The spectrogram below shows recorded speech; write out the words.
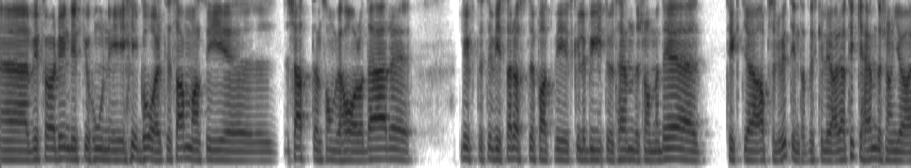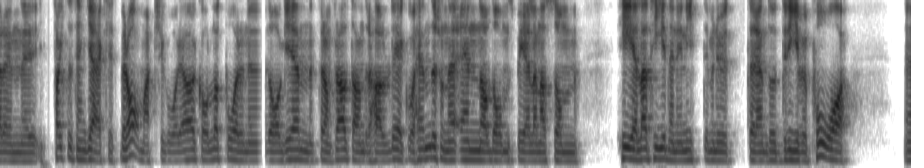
Eh, vi förde en diskussion igår tillsammans i chatten som vi har och där lyftes det vissa röster på att vi skulle byta ut Henderson, men det tyckte jag absolut inte att vi skulle göra. Jag tycker Henderson gör en, eh, faktiskt en jäkligt bra match igår. Jag har kollat på den idag igen, framförallt andra halvlek. Och Henderson är en av de spelarna som hela tiden i 90 minuter ändå driver på. Uh,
